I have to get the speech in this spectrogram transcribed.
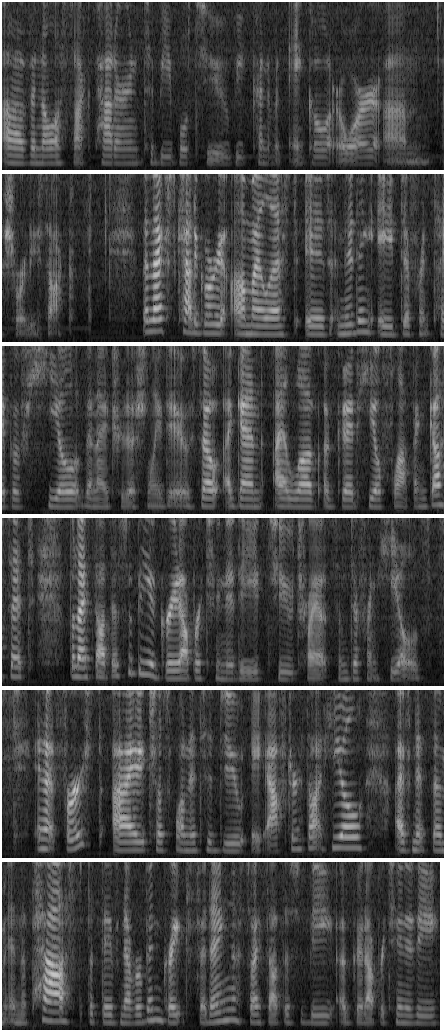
uh, vanilla sock pattern to be able to be kind of an ankle or um, shorty sock. The next category on my list is knitting a different type of heel than I traditionally do. So again, I love a good heel flap and gusset, but I thought this would be a great opportunity to try out some different heels. And at first, I just wanted to do a afterthought heel. I've knit them in the past, but they've never been great fitting, so I thought this would be a good opportunity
